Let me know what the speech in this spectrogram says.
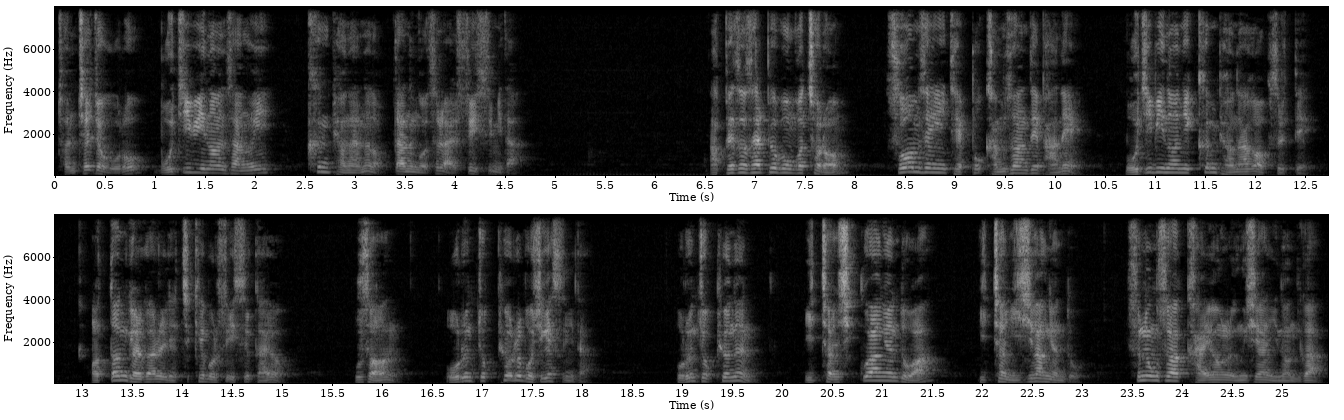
전체적으로 모집 인원상의 큰 변화는 없다는 것을 알 수 있습니다. 앞에서 살펴본 것처럼 수험생이 대폭 감소한 데 반해 모집 인원이 큰 변화가 없을 때 어떤 결과를 예측해 볼 수 있을까요? 우선 오른쪽 표를 보시겠습니다. 오른쪽 표는 2019학년도와 2020학년도 수능 수학 가형을 응시한 인원과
